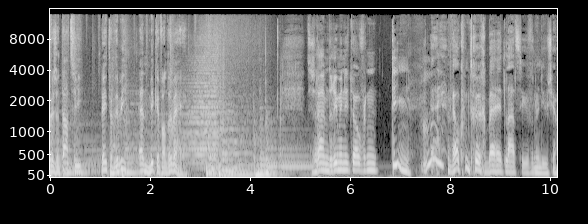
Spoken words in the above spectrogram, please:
Presentatie Peter de Wie en Mieke van der Wij. Het is ruim drie minuten over tien. Welkom terug bij het laatste uur van de nieuwsshow.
